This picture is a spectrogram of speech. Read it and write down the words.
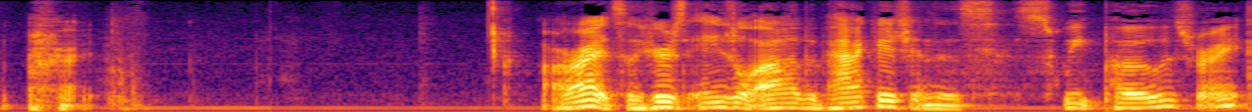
All right. All right, so here's Angel out of the package in this sweet pose, right?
